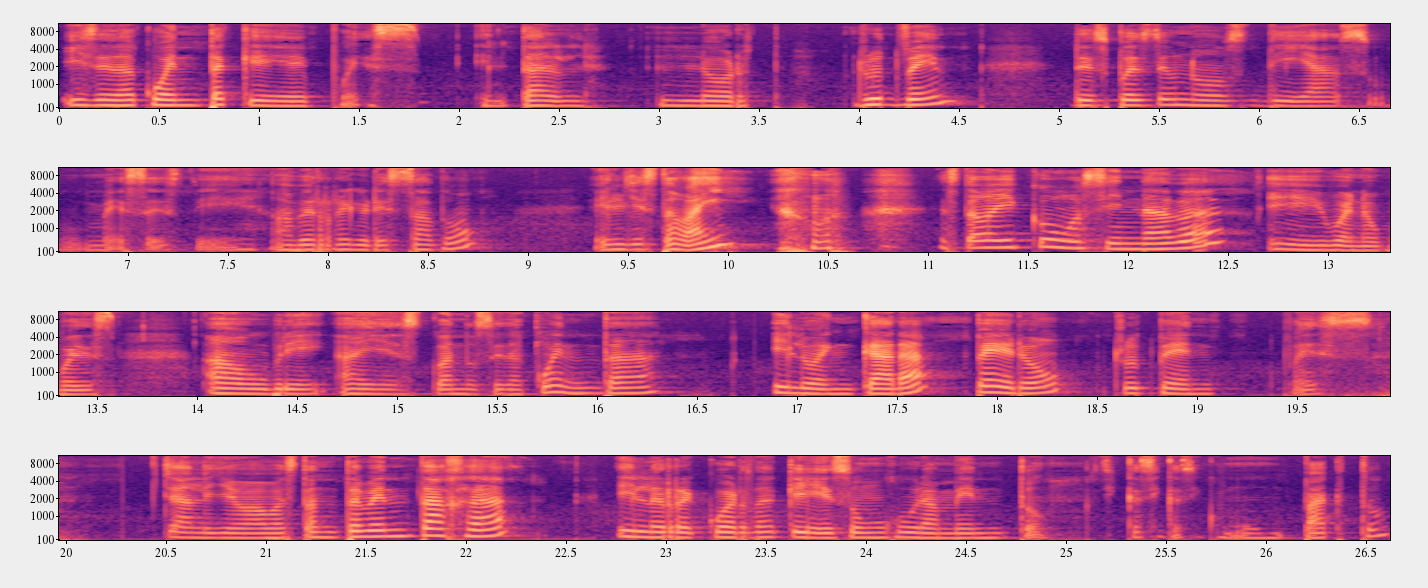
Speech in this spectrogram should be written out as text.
y se da cuenta que, pues, el tal Lord Ruthven, después de unos días o meses de haber regresado, él ya estaba ahí. estaba ahí como si nada. Y bueno, pues Aubrey ahí es cuando se da cuenta y lo encara, pero Ruthven pues ya le lleva bastante ventaja y le recuerda que es un juramento, así casi casi como un pacto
